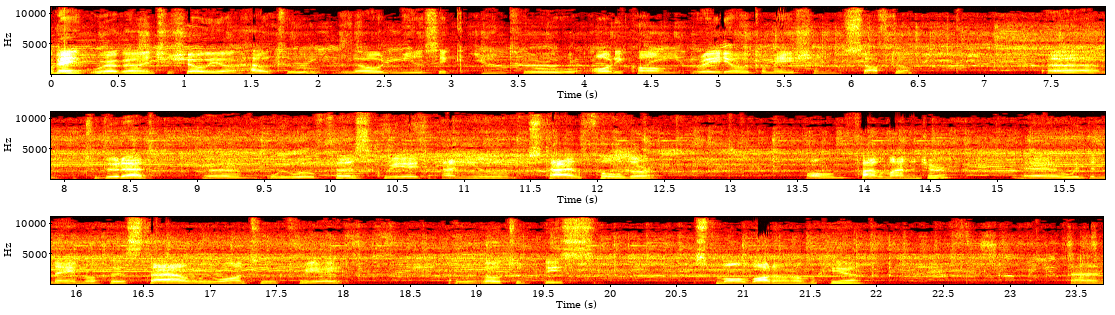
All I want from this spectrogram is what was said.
Okay, we're going to show you how to load music into Audicom radio automation software. Um, to do that, um, we will first create a new style folder on File Manager uh, with the name of the style we want to create. I will go to this small button over here and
